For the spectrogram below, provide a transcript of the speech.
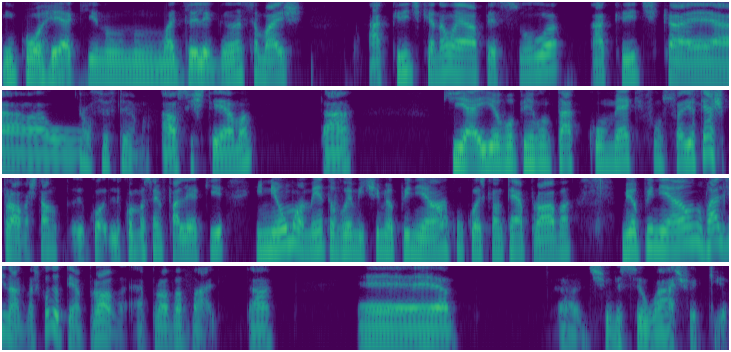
incorrer aqui num, numa deselegância, mas a crítica não é a pessoa, a crítica é ao, ao sistema. Ao sistema, tá? Que aí eu vou perguntar como é que funciona. E eu tenho as provas, tá? Como eu sempre falei aqui, em nenhum momento eu vou emitir minha opinião com coisa que eu não tenho a prova. Minha opinião não vale de nada, mas quando eu tenho a prova, a prova vale, tá? É... Ah, deixa eu ver se eu acho aqui,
